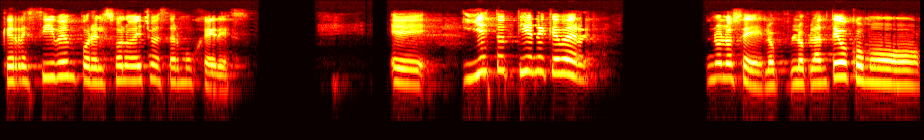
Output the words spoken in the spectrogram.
que reciben por el solo hecho de ser mujeres. Eh, y esto tiene que ver no lo sé, lo, planteo como,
